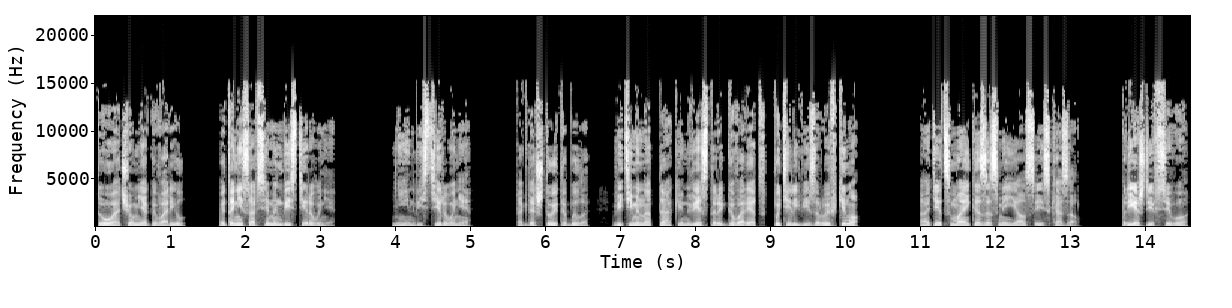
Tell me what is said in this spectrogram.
то, о чем я говорил, это не совсем инвестирование. Не инвестирование? Тогда что это было? Ведь именно так инвесторы говорят по телевизору и в кино. Отец Майка засмеялся и сказал, прежде всего,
